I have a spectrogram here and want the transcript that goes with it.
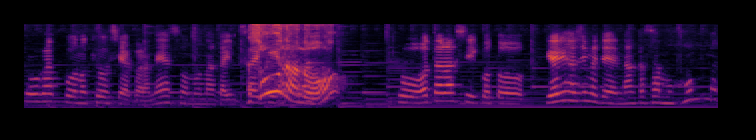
小学校の教師やからね、そのなんか最近そうなのそう新しいことをやり始めてなんかさもうほんま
